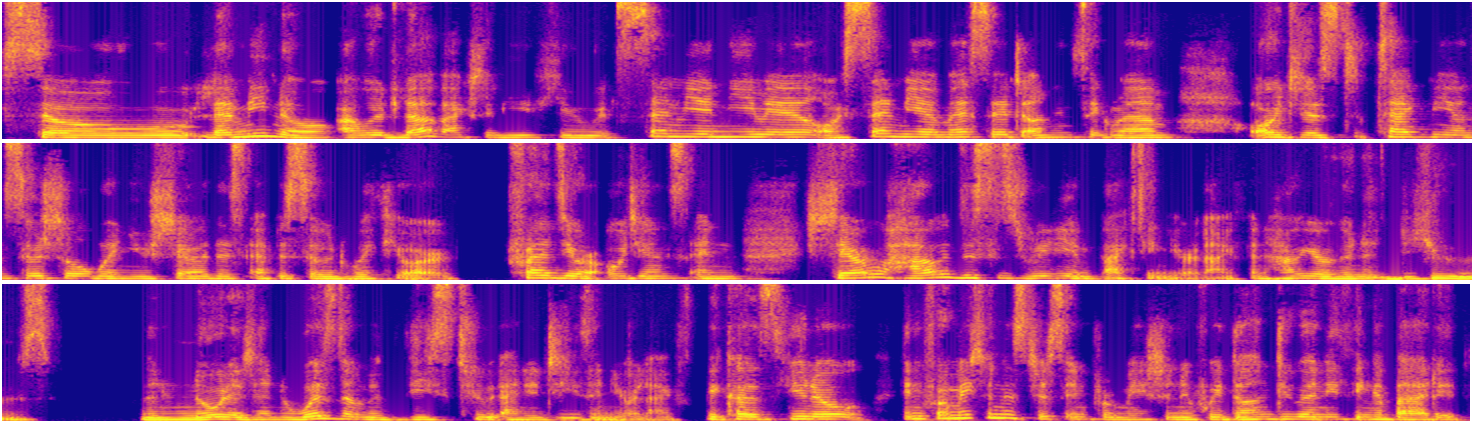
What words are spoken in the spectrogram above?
So let me know. I would love actually if you would send me an email or send me a message on Instagram or just tag me on social when you share this episode with your friends, your audience and share how this is really impacting your life and how you're going to use the knowledge and the wisdom of these two energies in your life. Because, you know, information is just information. If we don't do anything about it,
